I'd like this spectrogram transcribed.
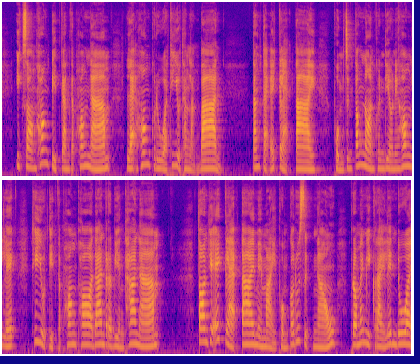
ๆ อีกสองห้องติดกันกับห้องน้ำและห้องครัวที่อยู่ทางหลังบ้าน ตั้งแต่ไอ้แกละตาย ผมจึงต้องนอนคนเดียวในห้องเล็ก ที่อยู่ติดกับห้องพ่อด้านระเบียงท่าน้ำตอนที่ไอ้แกละตายใหม่ ๆ ผมก็รู้สึกเหงา เพราะไม่มีใครเล่นด้วย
